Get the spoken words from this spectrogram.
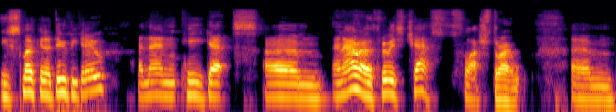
he's smoking a doobie doo, and then he gets um, an arrow through his chest slash throat. Um,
